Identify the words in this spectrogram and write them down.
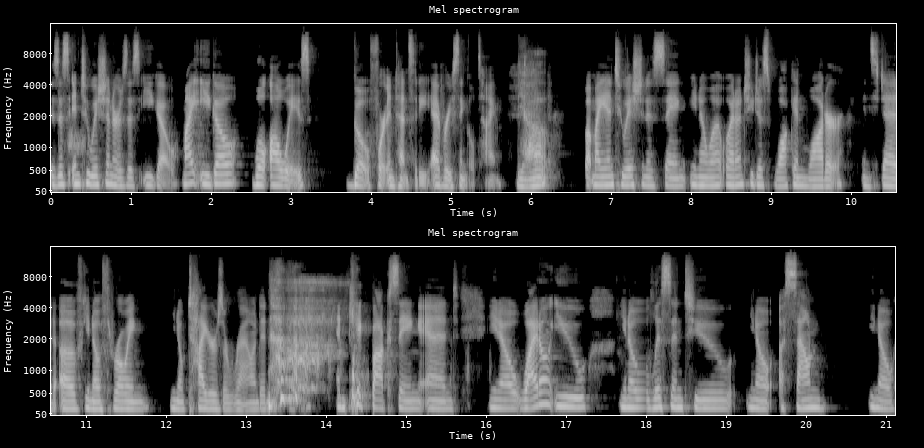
Is this intuition or is this ego? My ego will always go for intensity every single time. Yeah. But my intuition is saying, you know what? Why don't you just walk in water instead of, you know, throwing, you know, tires around and, and kickboxing and, you know, why don't you, you know, listen to, you know, a sound, you know,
